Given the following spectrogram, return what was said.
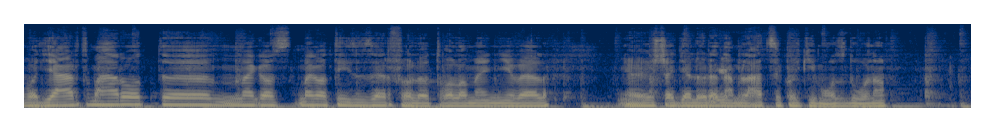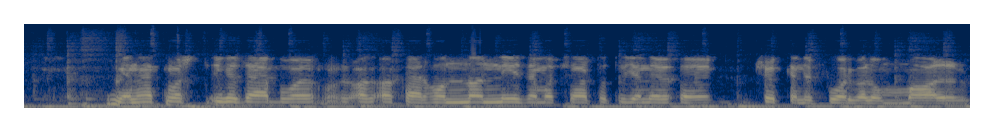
vagy járt már ott, meg, az, meg a 10 ezer fölött valamennyivel, és egyelőre nem látszik, hogy kimozdulna. Igen, hát most igazából akárhonnan nézem a csartot, ugye nő, ö, csökkenő forgalommal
